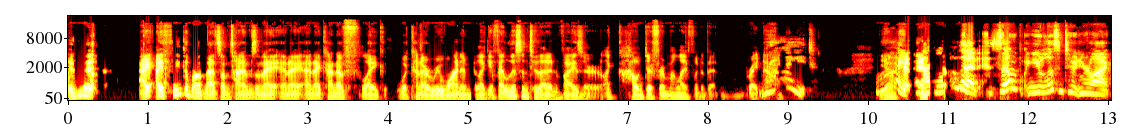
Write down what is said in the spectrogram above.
Isn't it? I, I think about that sometimes and I and I and I kind of like would kind of rewind and be like, if I listened to that advisor, like how different my life would have been right now. right Yeah. right And, and i love that some you listen to it and you're like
